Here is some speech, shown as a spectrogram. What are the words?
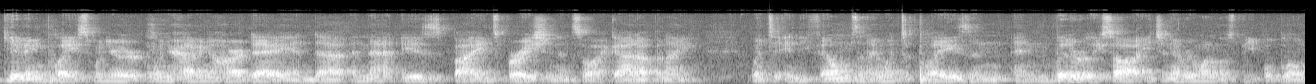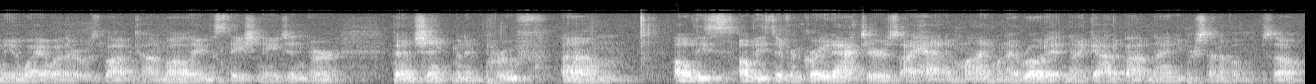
giving place when you're when you're having a hard day, and uh, and that is by inspiration. And so I got up and I went to indie films and I went to plays and, and literally saw each and every one of those people blow me away, whether it was Bobby Cannavale and The Station Agent or Ben Shenkman in Proof. Um, all these all these different great actors I had in mind when I wrote it, and I got about ninety percent of them. So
